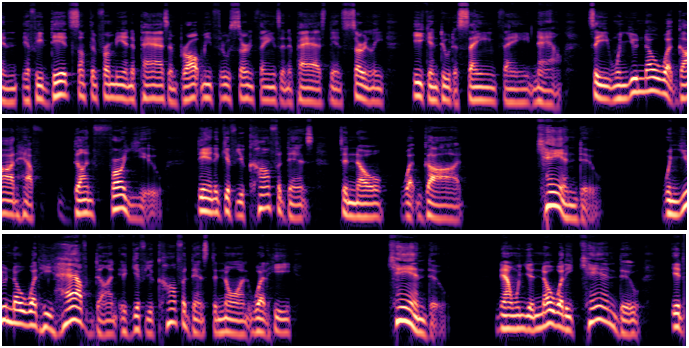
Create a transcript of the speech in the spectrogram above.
And if he did something for me in the past and brought me through certain things in the past, then certainly he can do the same thing now. See, when you know what God have done for you, then it gives you confidence to know what God can do. When you know what he have done, it gives you confidence to knowing what he can do. Now, when you know what he can do, it,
